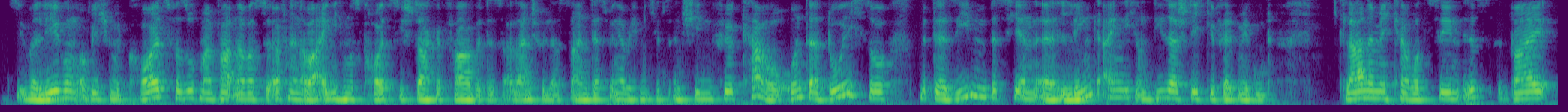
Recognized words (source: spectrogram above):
Jetzt die Überlegung, ob ich mit Kreuz versuche, meinem Partner was zu öffnen, aber eigentlich muss Kreuz die starke Farbe des Alleinspielers sein. Deswegen habe ich mich jetzt entschieden für Karo. Und dadurch so mit der 7 ein bisschen äh, link eigentlich, und dieser Stich gefällt mir gut. Klar, nämlich Karo 10 ist bei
